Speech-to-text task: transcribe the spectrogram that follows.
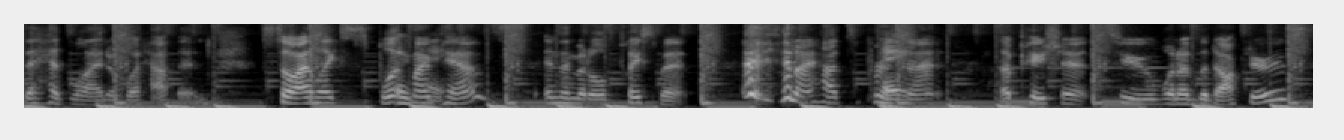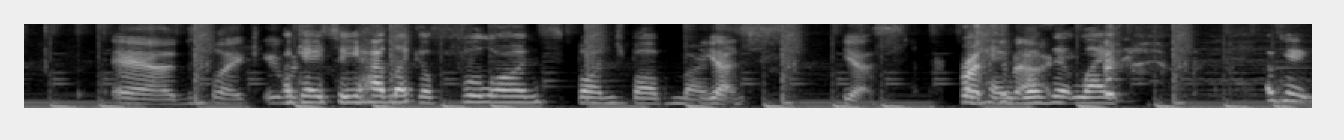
the headline of what happened. So I like split okay. my pants in the middle of placement, and I had to present okay. a patient to one of the doctors, and like was... okay, so you had like a full-on SpongeBob moment. Yes, yes. Front okay, was it like? okay,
